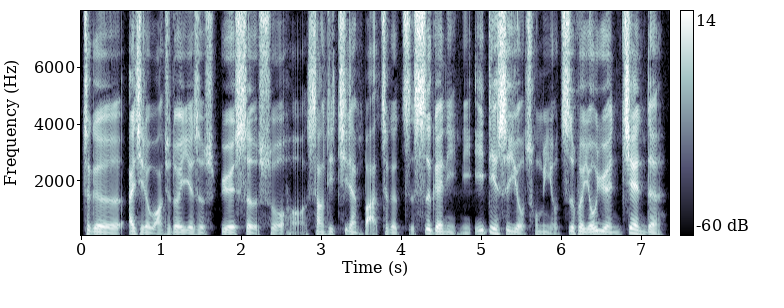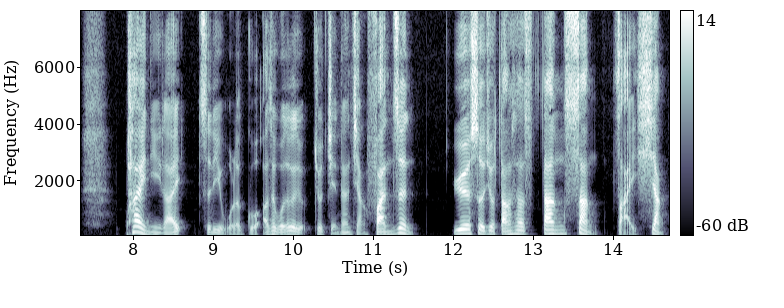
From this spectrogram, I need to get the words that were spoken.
这个埃及的王就对约瑟约瑟说：“哈，上帝既然把这个指示给你，你一定是有聪明、有智慧、有远见的，派你来治理我的国。而且我这个就简单讲，反正约瑟就当上当上宰相，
